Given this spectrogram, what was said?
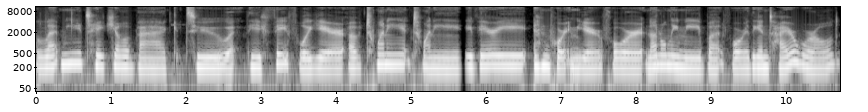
let me take y'all back to the fateful year of 2020, a very important year for not only me, but for the entire world.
